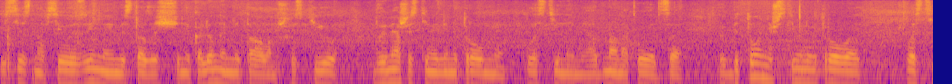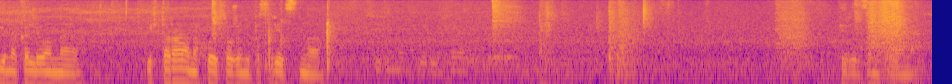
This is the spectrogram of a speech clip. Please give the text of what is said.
естественно, все уязвимые места защищены каленым металлом, шестью, двумя 6-миллиметровыми пластинами. Одна находится в бетоне 6-миллиметровая пластина каленая, и вторая находится уже непосредственно перед замками.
